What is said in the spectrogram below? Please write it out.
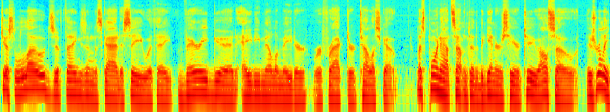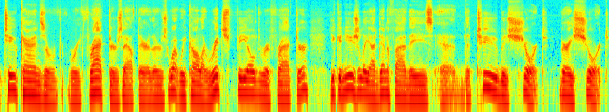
just loads of things in the sky to see with a very good 80 millimeter refractor telescope. Let's point out something to the beginners here, too. Also, there's really two kinds of refractors out there. There's what we call a rich field refractor. You can usually identify these, uh, the tube is short, very short.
